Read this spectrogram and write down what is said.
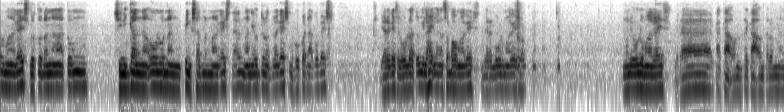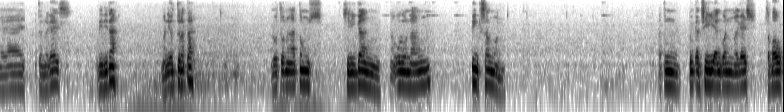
Pero mga guys, luto na nga itong sinigang na ulo ng pink salmon mga guys. Dahil mga niod ito mga guys, magkukad na ako guys. Diyara guys, ang ulo ito. Ilahi lang ang sabaw mga guys. Diyara ang ulo mga guys. Oh. Muni ulo mga guys. Diyara, kakaon, tayo kaon taron mga guys. Ito na guys. Ready na. Maniod to na ta. Luto na nga itong sinigang na ulo ng pink salmon. Atong pag-agsili ang kuan mga guys, sabaw.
